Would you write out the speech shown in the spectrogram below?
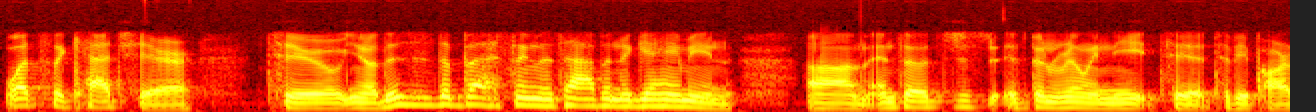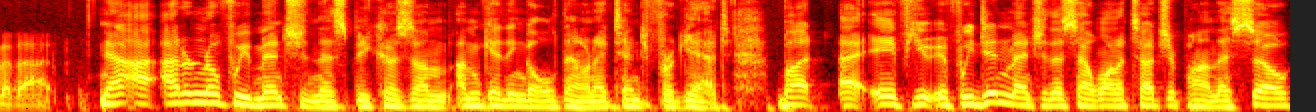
what's the catch here? To you know this is the best thing that's happened to gaming. Um, and so it's just it's been really neat to, to be part of that. Now I, I, don't know if we mentioned this because I'm I'm getting old now and I tend to forget. But uh, if you if we did mention this, I want to touch upon this. So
